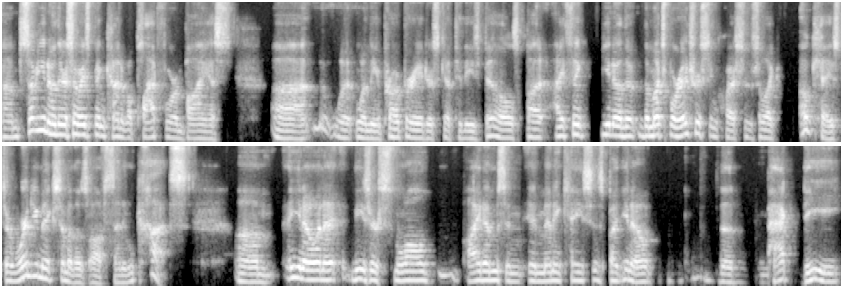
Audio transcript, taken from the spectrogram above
Um, so you know, there's always been kind of a platform bias uh, when, when, the appropriators get to these bills. But I think you know the the much more interesting questions are like, okay, so where do you make some of those offsetting cuts? Um, you know, and uh, these are small items in, in many cases, but, you know, the HAC D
